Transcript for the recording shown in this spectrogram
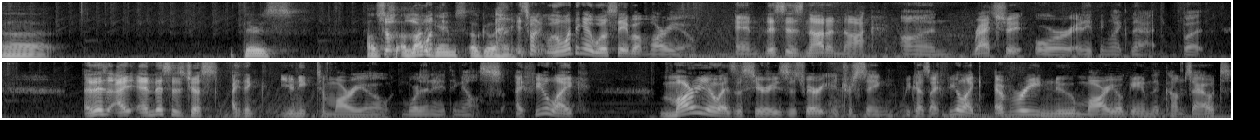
uh, there's a, So, a lot of games. Oh, go ahead. It's funny. Well, the one thing I will say about Mario, and this is not a knock on Ratchet or anything like that, but and this I and this is just I think unique to Mario more than anything else. I feel like Mario as a series is very interesting because I feel like every new Mario game that comes out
